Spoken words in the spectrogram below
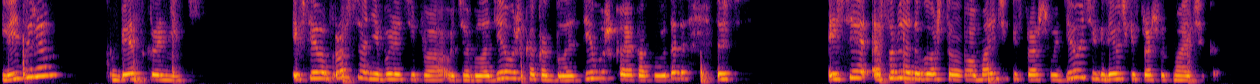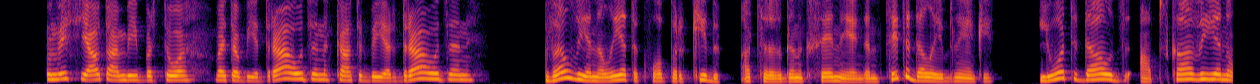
лидерам без границ. И все вопросы, они были типа, у тебя была девушка, как была с девушкой, как вот это. То есть и все, особенно это было, что мальчики спрашивают девочек, девочки спрашивают мальчика. Un visi jautājumi bija par to, vai tev bija draudzene, kā tur bija ar draudzeni. Vēl viena lieta, ko par kidu atceras gan Ksenija, gan citi dalībnieki - ļoti daudz apskāvienu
